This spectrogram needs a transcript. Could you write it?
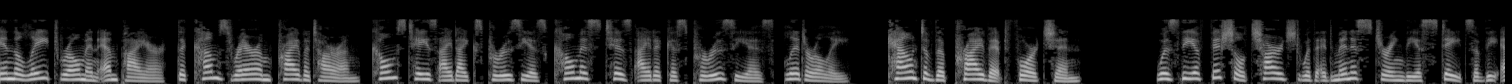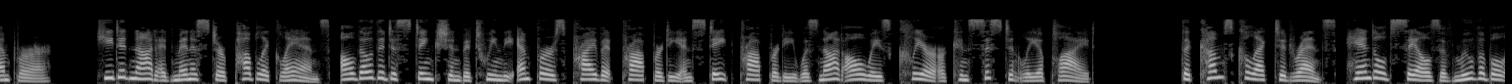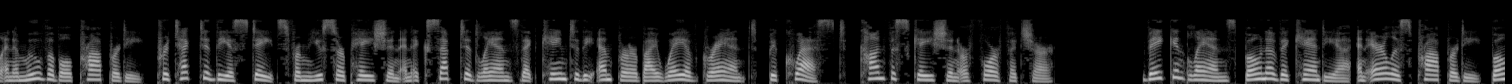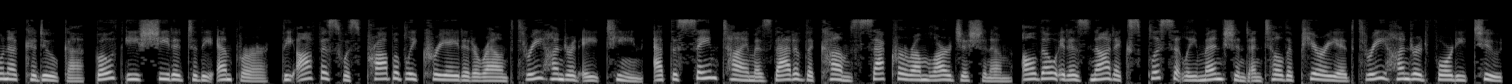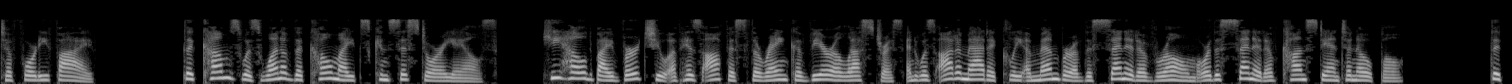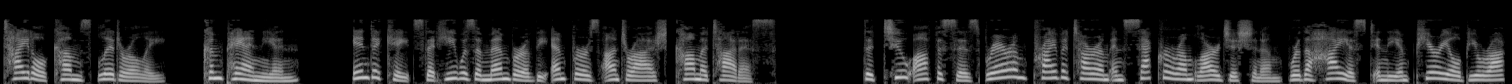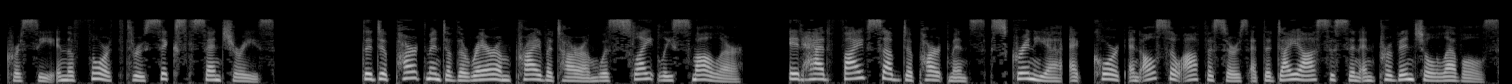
In the late Roman Empire, the comes rerum privatarum, comes tes idix Perusias comus tis idicus Perusias, literally, count of the private fortune, was the official charged with administering the estates of the emperor. He did not administer public lands, although the distinction between the emperor's private property and state property was not always clear or consistently applied. The comes collected rents, handled sales of movable and immovable property, protected the estates from usurpation and accepted lands that came to the emperor by way of grant, bequest, confiscation or forfeiture. Vacant lands bona vacantia and heirless property bona caduca, both escheated to the emperor. The office was probably created around 318, at the same time as that of the comes sacrarum largitionum, although it is not explicitly mentioned until the period 342 to 45. The comes was one of the comites consistoriales. He held by virtue of his office the rank of vir illustris and was automatically a member of the Senate of Rome or the Senate of Constantinople. The title comes literally, companion, indicates that he was a member of the emperor's entourage comitatus. The two offices rerum privatarum and sacrarum largitionum were the highest in the imperial bureaucracy in the 4th through 6th centuries. The department of the rerum privatarum was slightly smaller. It had five sub-departments at court and also officers at the diocesan and provincial levels.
